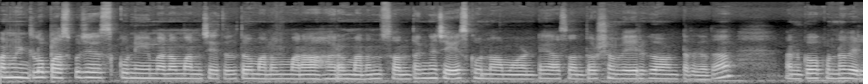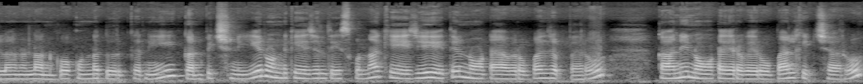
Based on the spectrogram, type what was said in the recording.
మనం ఇంట్లో పసుపు చేసుకుని మనం మన చేతులతో మనం మన ఆహారం మనం సొంతంగా చేసుకున్నాము అంటే ఆ సంతోషం వేరుగా ఉంటుంది కదా. అనుకోకుండా వెళ్ళానండి. అనుకోకుండా దొరికని కనిపించినాయి. రెండు కేజీలు తీసుకున్న కేజీ అయితే నూట యాభై రూపాయలు చెప్పారు. కానీ నూట ఇరవై రూపాయలకి ఇచ్చారు.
